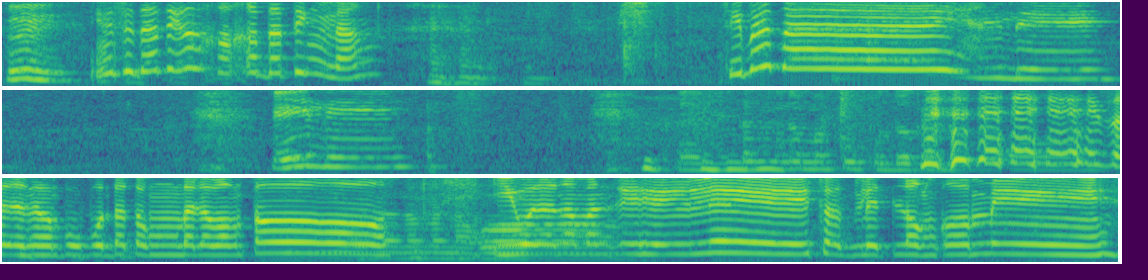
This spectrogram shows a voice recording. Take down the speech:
Hey! Yun si daddy, oh, kakadating lang. Say bye-bye! Hailey! Hailey! Saan mo naman pupunta to? Saan na naman pupunta tong dalawang to? Na. Iwan na naman si Hailey. Saglit lang kami.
